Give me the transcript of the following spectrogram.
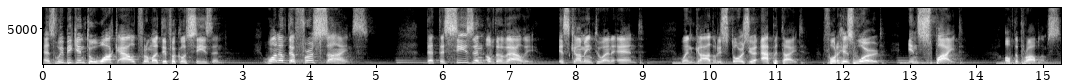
as we begin to walk out from a difficult season, one of the first signs that the season of the valley is coming to an end when God restores your appetite for His Word in spite of the problems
